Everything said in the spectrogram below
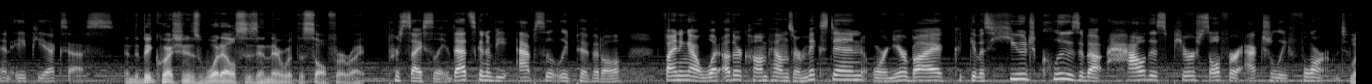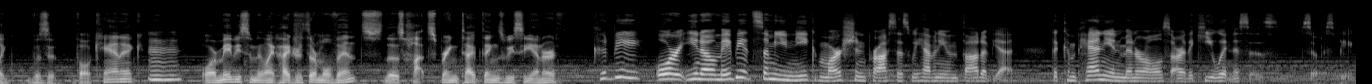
and APXS. And the big question is what else is in there with the sulfur, right? Precisely. That's going to be absolutely pivotal. Finding out what other compounds are mixed in or nearby could give us huge clues about how this pure sulfur actually formed. Like, was it volcanic? Mm-hmm. Or maybe something like hydrothermal vents, those hot spring type things we see on Earth? Could be. Or, you know, maybe it's some unique Martian process we haven't even thought of yet. The companion minerals are the key witnesses, so to speak.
